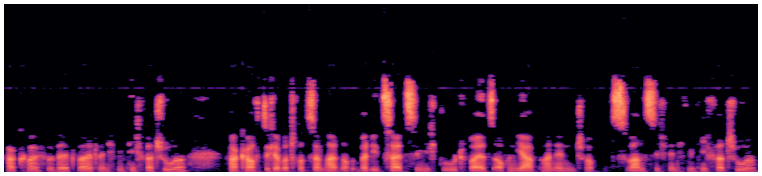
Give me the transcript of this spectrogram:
Verkäufe weltweit, wenn ich mich nicht vertue. Verkauft sich aber trotzdem halt noch über die Zeit ziemlich gut, war jetzt auch in Japan in den Top 20, wenn ich mich nicht vertue.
